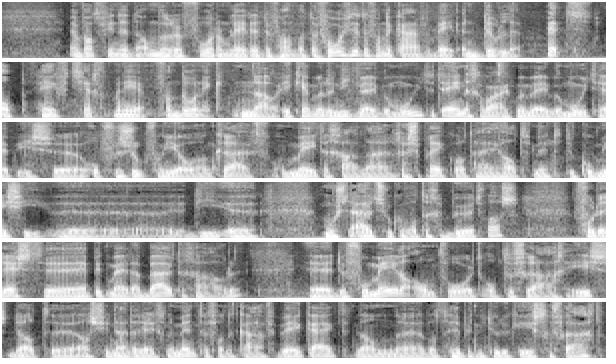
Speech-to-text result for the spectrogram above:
En wat vinden de andere forumleden ervan dat de voorzitter van de KNVB een dubbele pet op heeft, zegt meneer Van Doornik? Nou, ik heb me er niet mee bemoeid. Het enige waar ik me mee bemoeid heb is uh, op verzoek van Johan Cruijff... om mee te gaan naar een gesprek wat hij had met de commissie... Uh, die uh, moest uitzoeken wat er gebeurd was. Voor de rest heb ik mij daar buiten gehouden. de formele antwoord op de vraag is dat als je naar de reglementen van de KNVB kijkt... dan, wat heb ik natuurlijk eerst gevraagd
